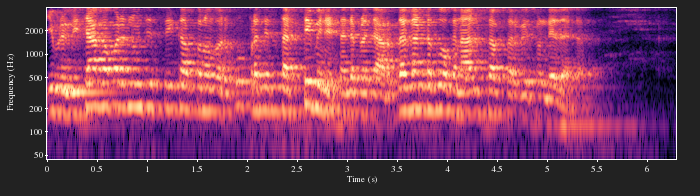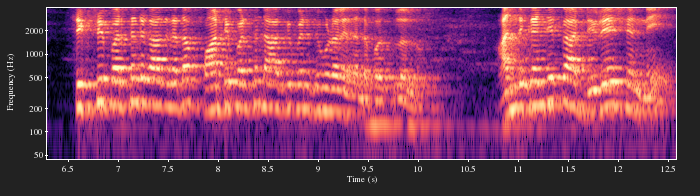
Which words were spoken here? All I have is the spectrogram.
ఇప్పుడు విశాఖపట్నం నుంచి శ్రీకాకుళం వరకు ప్రతి థర్టీ మినిట్స్ అంటే ప్రతి అర్ధ గంటకు ఒక నాన్ స్టాప్ సర్వీస్ ఉండేదట. సిక్స్టీ పర్సెంట్ కాదు కదా ఫార్టీ పర్సెంట్ ఆక్యుపెన్సీ కూడా లేదంట బస్సులలో. అందుకని చెప్పి ఆ డ్యూరేషన్ని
